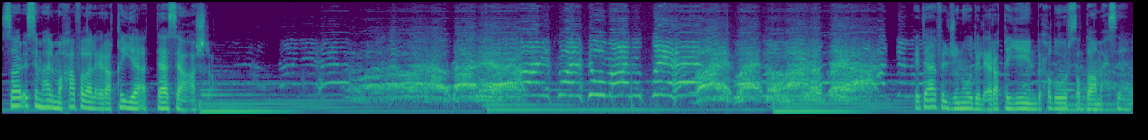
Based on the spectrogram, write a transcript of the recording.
صار اسمها المحافظة العراقية التاسع عشرة. هتاف الجنود العراقيين بحضور صدام حسين.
